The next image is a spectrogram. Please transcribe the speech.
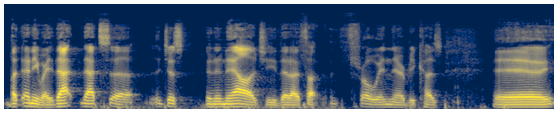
but anyway, that that's uh, just an analogy that I thought throw in there because uh,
